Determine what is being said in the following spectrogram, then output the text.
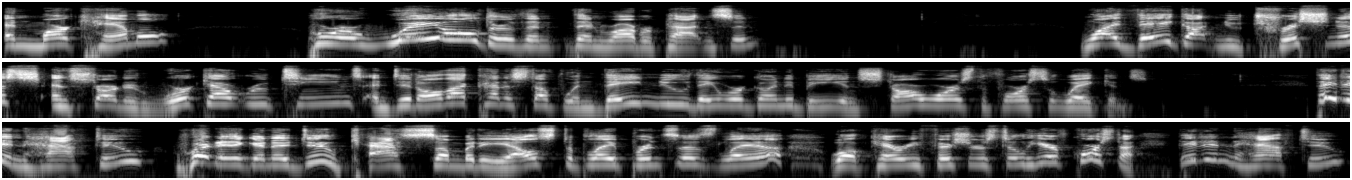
and Mark Hamill, who are way older than, than Robert Pattinson, why they got nutritionists and started workout routines and did all that kind of stuff when they knew they were going to be in Star Wars The Force Awakens? They didn't have to. What are they going to do? Cast somebody else to play Princess Leia while Carrie Fisher is still here? Of course not. They didn't have to.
